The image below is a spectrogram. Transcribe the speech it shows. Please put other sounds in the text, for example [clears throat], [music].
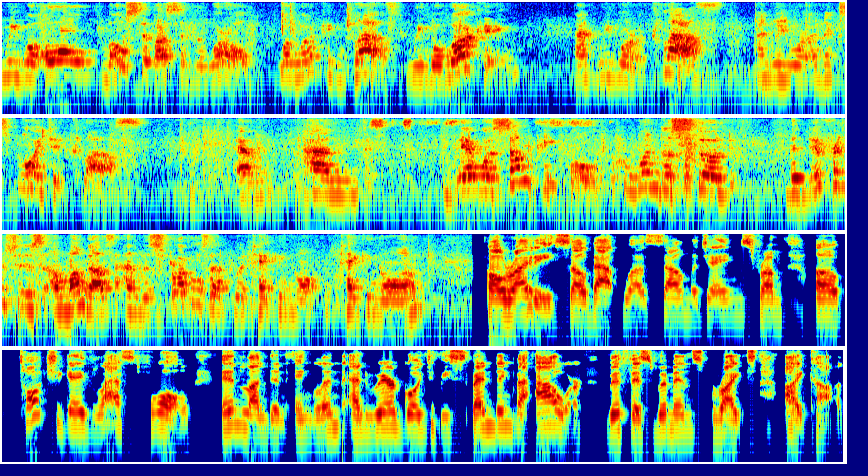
We were all, most of us in the world, were working class. We were working and we were a class and we were an exploited class. Um, and there were some people who understood the differences among us and the struggles that we're taking on. Taking on. All righty. So that was Selma James from a talk she gave last fall in London, England. And we're going to be spending the hour with this women's rights icon.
